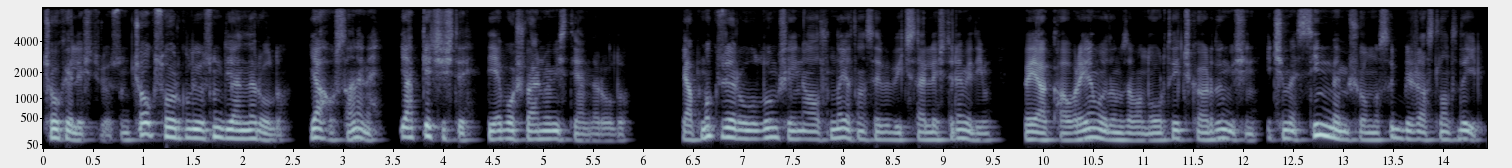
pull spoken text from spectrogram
Çok eleştiriyorsun, çok sorguluyorsun diyenler oldu. Yahu sana ne? Yap geç işte diye boş vermemi isteyenler oldu. Yapmak üzere olduğum şeyin altında yatan sebebi içselleştiremediğim veya kavrayamadığım zaman ortaya çıkardığım işin içime sinmemiş olması bir rastlantı değil.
